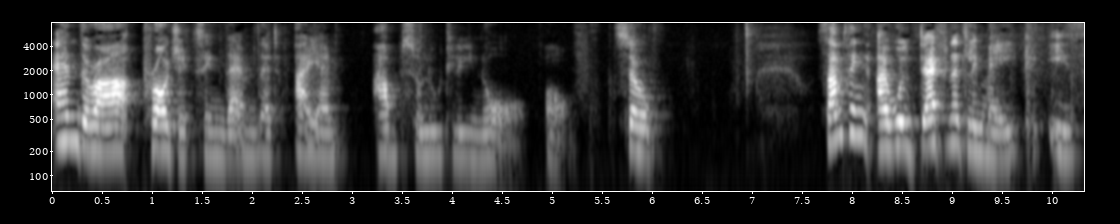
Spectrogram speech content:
And there are projects in them that I am absolutely know of. So something I will definitely make is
